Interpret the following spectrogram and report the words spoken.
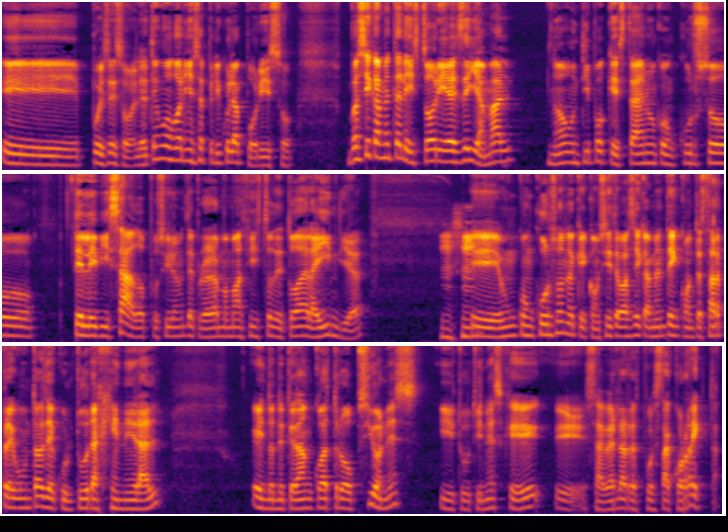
eh, pues eso, le tengo cariño a esa película por eso. Básicamente la historia es de Yamal, ¿no? Un tipo que está en un concurso televisado, posiblemente el programa más visto de toda la India. Eh, un concurso en el que consiste básicamente en contestar preguntas de cultura general, en donde te dan cuatro opciones y tú tienes que eh, saber la respuesta correcta.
